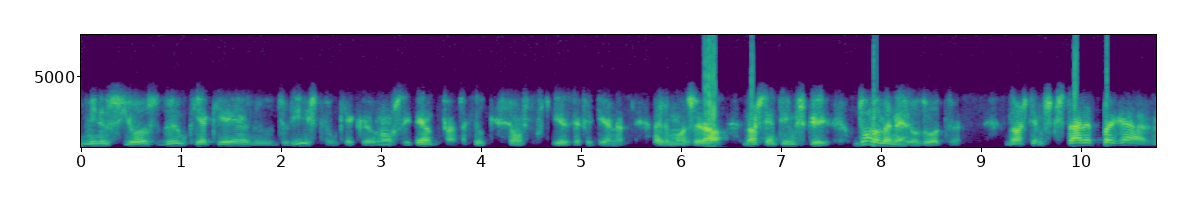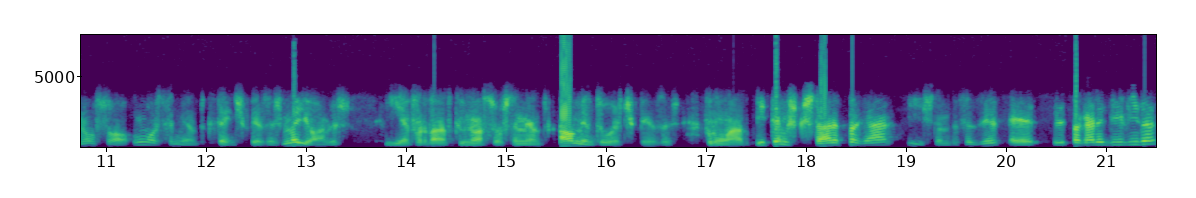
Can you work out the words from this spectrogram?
minucioso de o que é que é o turista, o que é que é o não residente, portanto, aquilo que são os portugueses, efetivamente. Mas, de modo geral, nós sentimos que, de uma maneira ou de outra, nós temos que estar a pagar não só um orçamento que tem despesas maiores, e é verdade que o nosso orçamento aumentou as despesas, por um lado, e temos que estar a pagar, e estamos a fazer, é pagar a dívida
